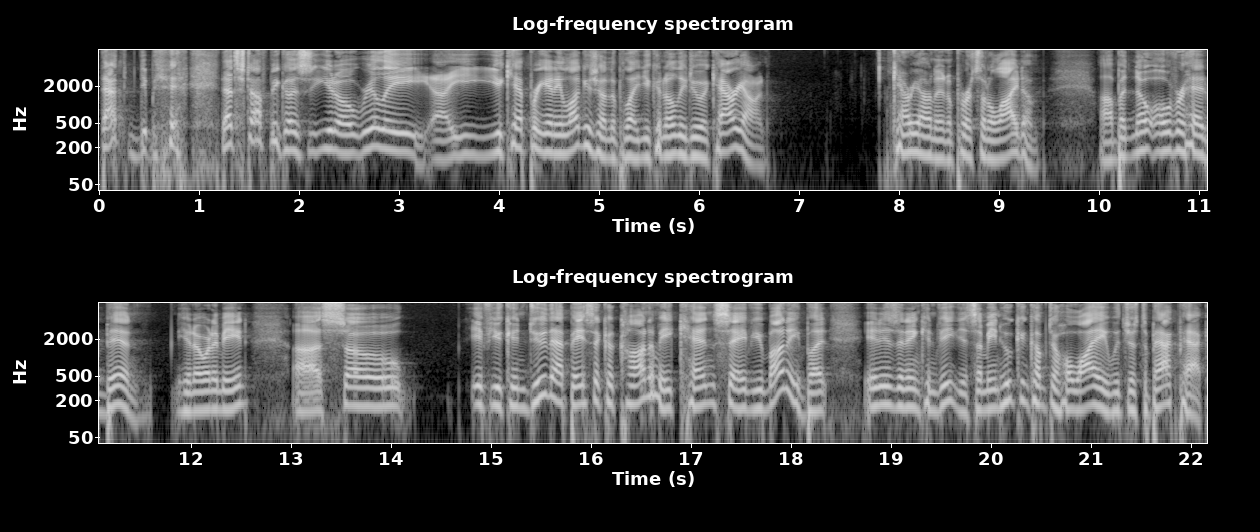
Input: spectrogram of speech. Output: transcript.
that that's tough because you know really uh, you can't bring any luggage on the plane. You can only do a carry on carry on in a personal item, uh, but no overhead bin. You know what I mean? Uh, so if you can do that, basic economy can save you money, but it is an inconvenience. I mean, who can come to Hawaii with just a backpack?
